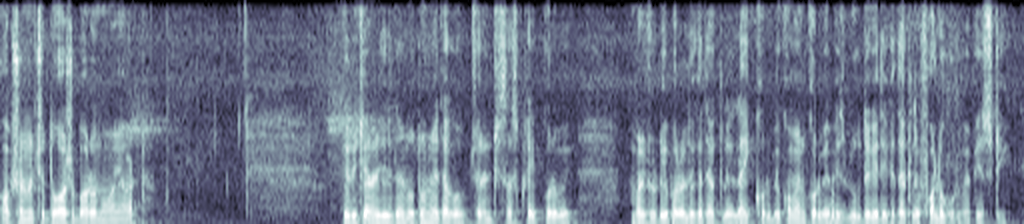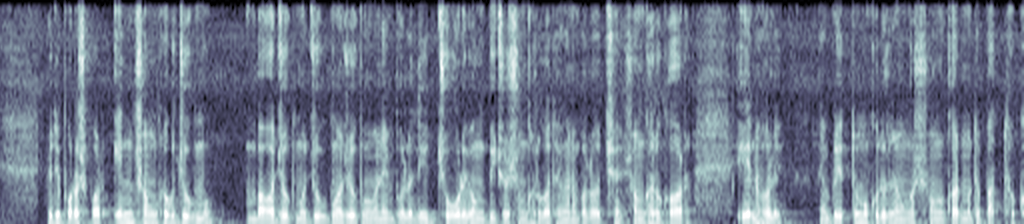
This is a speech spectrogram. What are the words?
অপশান হচ্ছে দশ, বারো, নয়, আট। যদি চ্যানেল যদি নতুন হয়ে থাকো, চ্যানেলটি সাবস্ক্রাইব করবে। ভিডিওটি ভালো লেগে থাকলে লাইক করবে, কমেন্ট করবে, ফেসবুক থেকে দেখে থাকলে ফলো করবে পেজটি। যদি পরস্পর এন সংখ্যক যুগ্ম বা অযুগ্ম, যুগ্ম, অযুগ্ম মানে আমি বলে দিই, জোড় এবং বিজোড় সংখ্যার কথা এখানে বলা হচ্ছে। সংখ্যার গড় এন হলে বৃহত্তম ক্ষুদ্রতম সংখ্যার মধ্যে পার্থক্য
